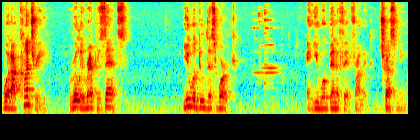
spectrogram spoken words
what our country really represents, you will do this work and you will benefit from it. Trust me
